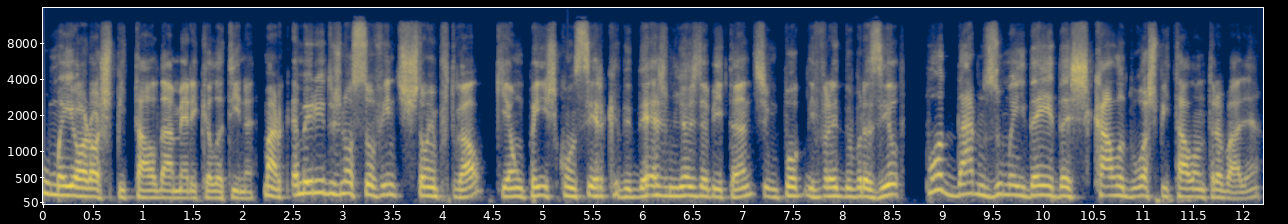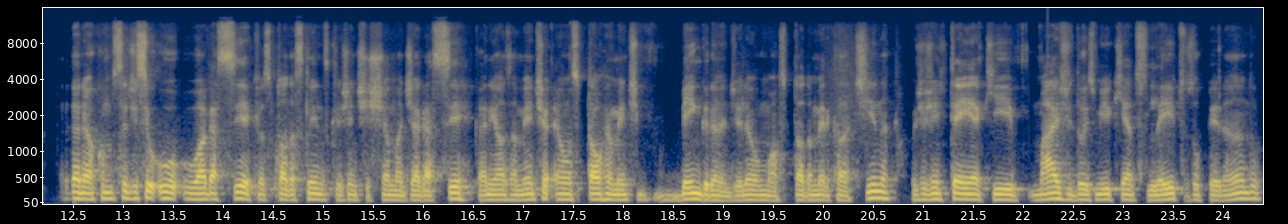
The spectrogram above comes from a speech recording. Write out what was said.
o maior hospital da América Latina. Marco, a maioria dos nossos ouvintes estão em Portugal, que é um país com cerca de 10 milhões de habitantes, um pouco diferente do Brasil. Pode dar-nos uma ideia da escala do hospital onde trabalha? Daniel, como você disse, o, o, HC, que é o Hospital das Clínicas, que a gente chama de HC, carinhosamente, é um hospital realmente bem grande. Ele é um hospital da América Latina. Hoje a gente tem aqui mais de 2.500 leitos operando.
